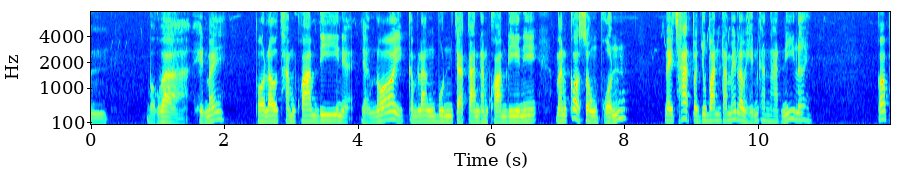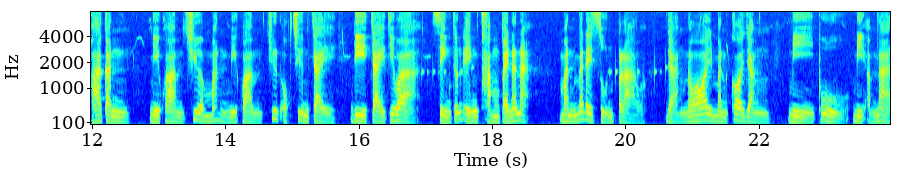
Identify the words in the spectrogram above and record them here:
น บอกว่าเห็นไหมพอเราทำความดีเนี่ยอย่างน้อยกำลังบุญจากการทำความดีนี้ มันก็ส่งผลในชาติปัจจุบันทำให้เราเห็นขนาดนี้เลย ก็พากันมีความเชื่อมั่น มีความชื่นอกชื่นใจ ดีใจที่ว่าสิ่งตนเองทำไปนั้นอะมันไม่ได้สูญเปล่า อย่างน้อยมันก็ยังมีผู้มีอำนาจ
